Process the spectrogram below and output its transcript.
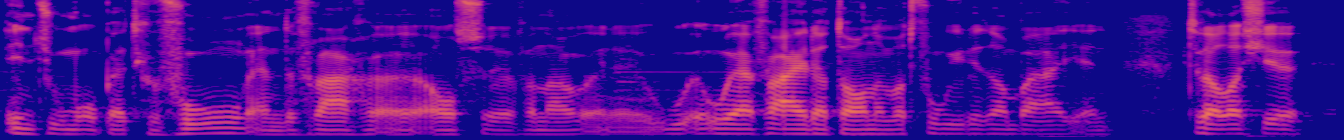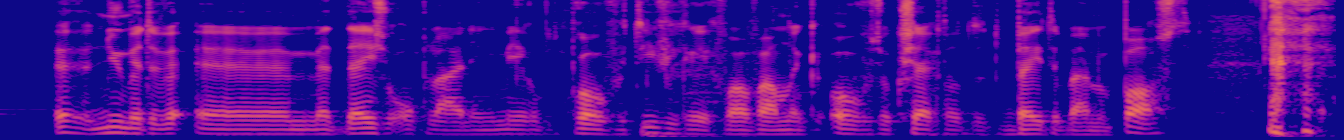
inzoomen op het gevoel en de vragen als van nou, hoe, hoe ervaar je dat dan en wat voel je er dan bij? En terwijl als je nu met, de, met deze opleiding meer op het preventieve gericht, waarvan ik overigens ook zeg dat het beter bij me past.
